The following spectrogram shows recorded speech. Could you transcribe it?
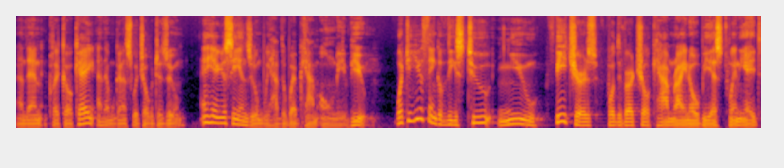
and then click OK and then we're going to switch over to Zoom. And here you see in Zoom we have the webcam only view. What do you think of these two new features for the virtual camera in OBS 28?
